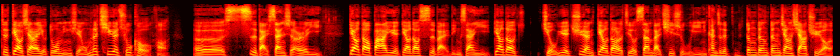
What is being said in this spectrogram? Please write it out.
这掉下来有多明显？我们的七月出口哈，呃，四百三十二亿，掉到八月掉到四百零三亿，掉到九月居然掉到了只有三百七十五亿。你看这个噔噔噔这样下去哦，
